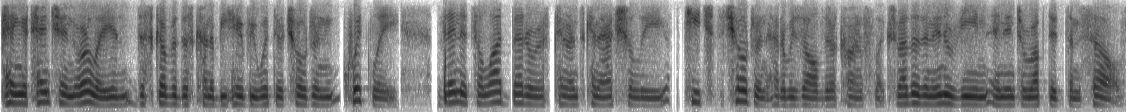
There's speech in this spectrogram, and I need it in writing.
paying attention early and discover this kind of behavior with their children quickly, then it's a lot better if parents can actually teach the children how to resolve their conflicts rather than intervene and interrupt it themselves.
